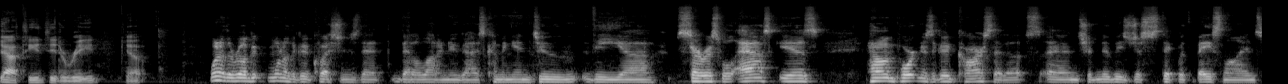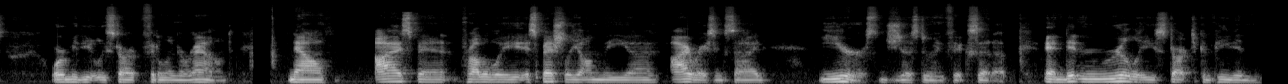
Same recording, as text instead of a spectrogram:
Yeah, it's easy to read. Yeah. One of the real good, one of the good questions that that a lot of new guys coming into the uh, service will ask is how important is a good car setups and should newbies just stick with baselines or immediately start fiddling around? Now i spent probably especially on the uh, iRacing side years just doing fixed setup and didn't really start to compete in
